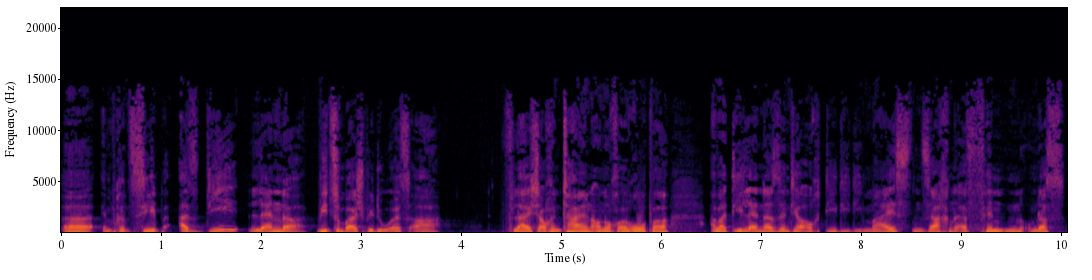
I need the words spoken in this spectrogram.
äh, im Prinzip, also die Länder, wie zum Beispiel die USA, vielleicht auch in Teilen auch noch Europa, aber die Länder sind ja auch die, die die meisten Sachen erfinden, um das,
